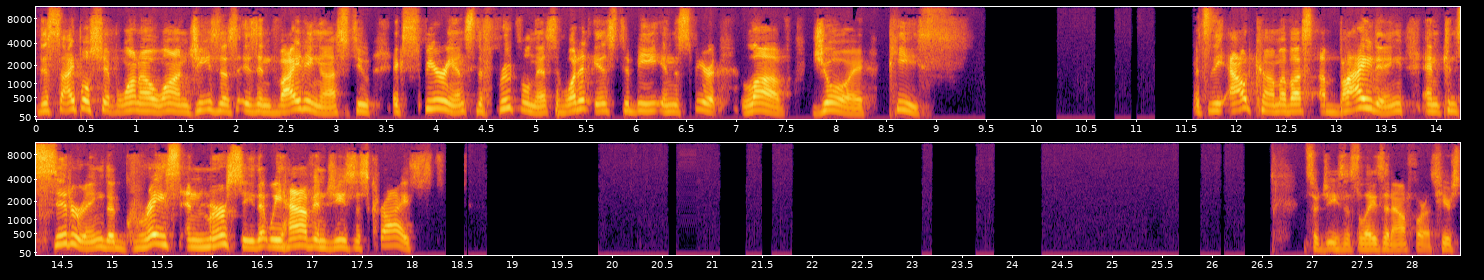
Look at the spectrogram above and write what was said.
discipleship 101, Jesus is inviting us to experience the fruitfulness of what it is to be in the Spirit love, joy, peace. It's the outcome of us abiding and considering the grace and mercy that we have in Jesus Christ. So Jesus lays it out for us. Here's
